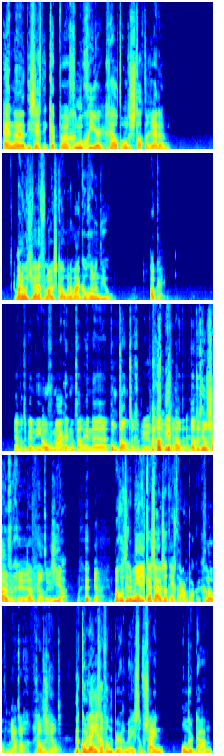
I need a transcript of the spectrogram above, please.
En eh, die zegt, ik heb eh, genoeg hier geld om de stad te redden. Maar dan moet je wel even langskomen, dan maken we gewoon een deal. Oké. Ja, want we kunnen het niet overmaken. Het moet wel in contanten gebeuren. Dus Oh, weet ja. dat, dat het heel zuiver ge- Dat- geld is. Ja. Ja. Maar goed, in Amerika zouden ze dat echt aanpakken, geloof me. Ja, toch? Geld is geld. De collega van de burgemeester, of zijn onderdaan,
